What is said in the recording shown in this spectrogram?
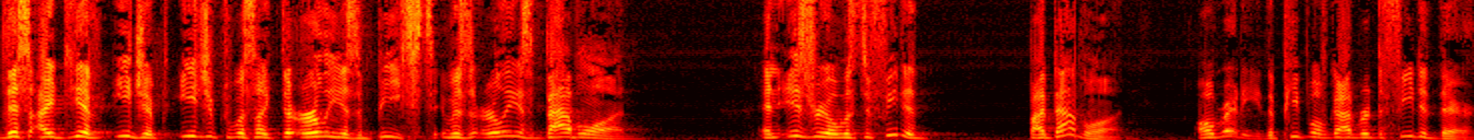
this idea of Egypt, Egypt was like the earliest beast, it was the earliest Babylon. And Israel was defeated by Babylon already. The people of God were defeated there.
